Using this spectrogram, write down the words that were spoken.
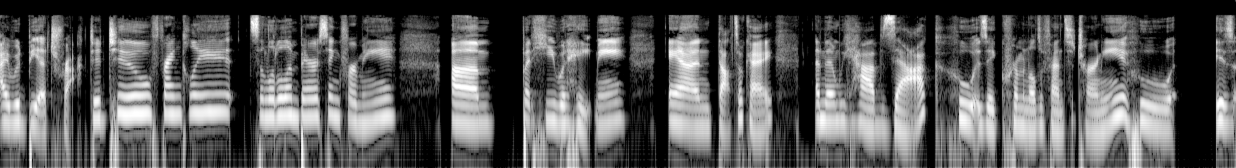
I would be attracted to, frankly. It's a little embarrassing for me. Um, but he would hate me, and that's okay. And then we have Zach, who is a criminal defense attorney who is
